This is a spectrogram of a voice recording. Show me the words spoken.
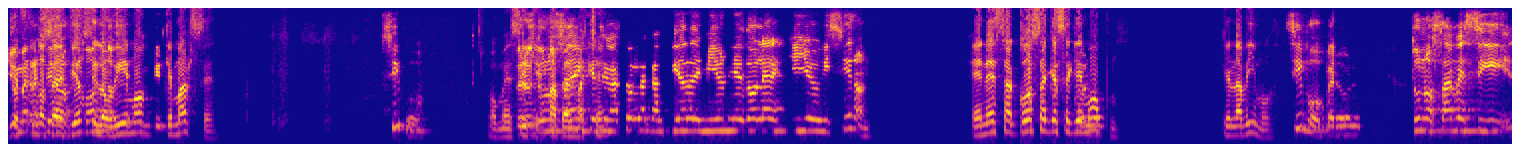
Yo ¿Qué me refiero se a los desvió si lo fondos que vimos se quemarse? Sí, po. O me pero que tú no papel sabes que maché. se gastó la cantidad de millones de dólares que ellos hicieron. En esa cosa que se quemó, que la vimos. Sí, po, pero tú no sabes si,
